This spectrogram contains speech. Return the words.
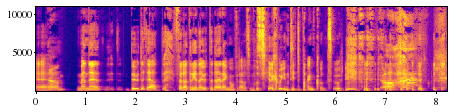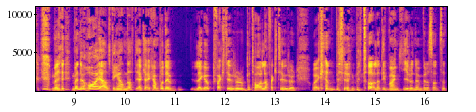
Eh, Ja. Men eh, budet är att för att reda ut det där en gång för alla så måste jag gå in till ett bankkontor. Ah, men, men nu har jag allting annat. Jag kan, jag kan både lägga upp fakturor och betala fakturor. Och jag kan be- betala till bankgironummer och sånt. Så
